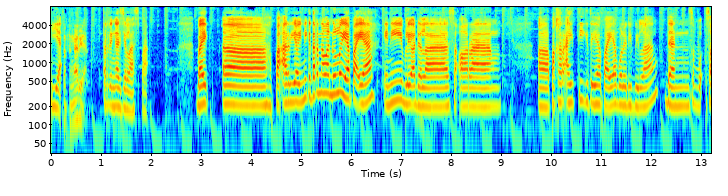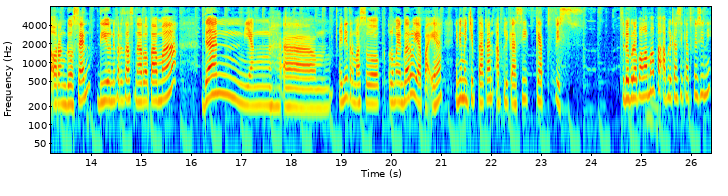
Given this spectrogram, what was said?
Iya. Terdengar ya? Terdengar jelas Pak. Baik, uh, Pak Aryo ini kita kenalan dulu ya Pak ya. Ini beliau adalah seorang uh, pakar IT gitu ya Pak ya boleh dibilang dan seorang dosen di Universitas Narotama dan yang um, ini termasuk lumayan baru ya Pak ya. Ini menciptakan aplikasi Catfish. Sudah berapa lama Pak aplikasi Catfish ini?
